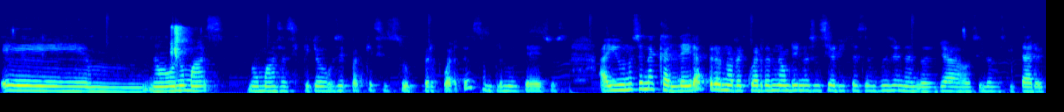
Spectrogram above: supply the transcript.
Eh, no, no más, no más, así que yo sepa que sí es súper fuerte, simplemente esos. Hay unos en la calera, pero no recuerdo el nombre y no sé si ahorita están funcionando ya o si los quitaron.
